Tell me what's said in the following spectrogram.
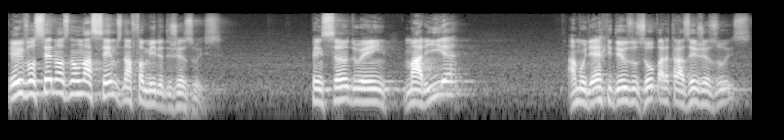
Eu e você, nós não nascemos na família de Jesus. Pensando em Maria, a mulher que Deus usou para trazer Jesus.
